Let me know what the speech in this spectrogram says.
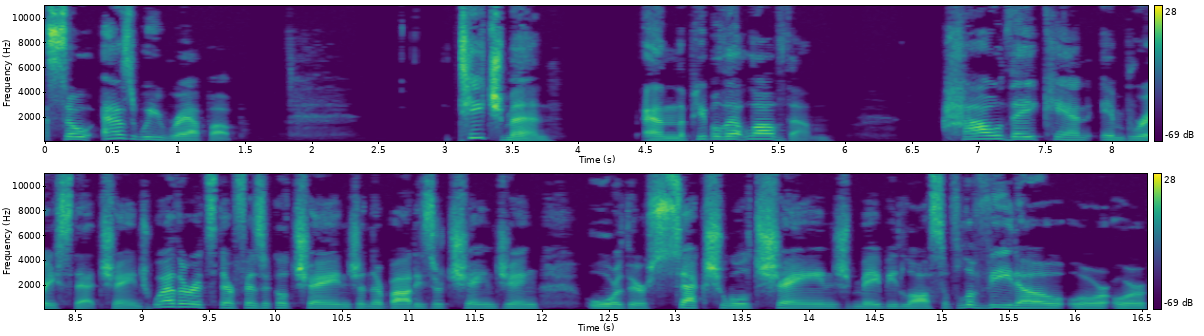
so as we wrap up, teach men and the people that love them how they can embrace that change, whether it's their physical change and their bodies are changing or their sexual change, maybe loss of libido or, or,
